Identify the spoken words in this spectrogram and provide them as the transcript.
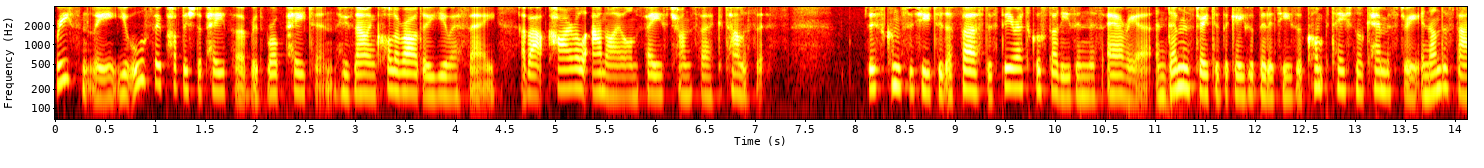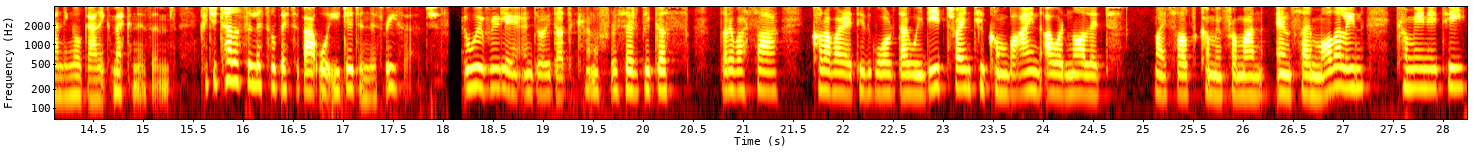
Recently, you also published a paper with Rob Paton, who's now in Colorado, USA, about chiral anion phase transfer catalysis. This constituted a first of theoretical studies in this area and demonstrated the capabilities of computational chemistry in understanding organic mechanisms. Could you tell us a little bit about what you did in this research? We really enjoyed that kind of research because there was a collaborative work that we did trying to combine our knowledge, myself coming from an enzyme modeling community,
